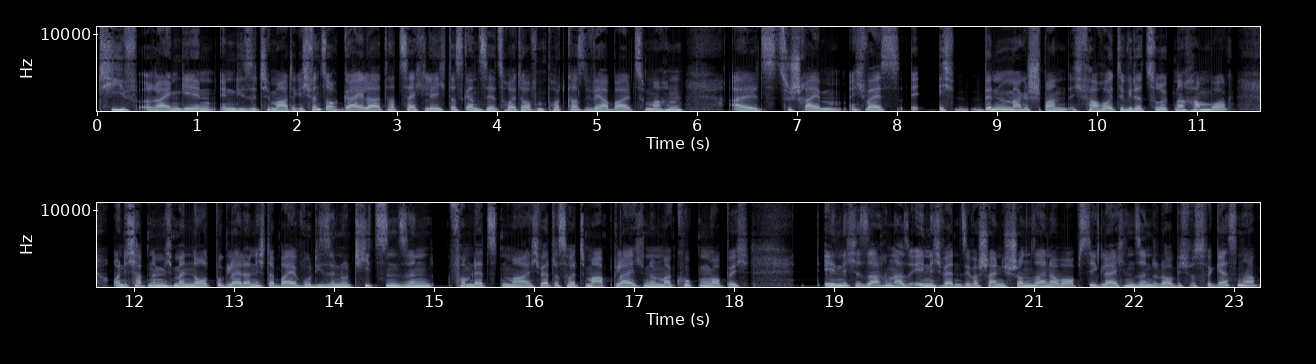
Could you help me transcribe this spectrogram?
tief reingehen in diese Thematik. Ich finde es auch geiler, tatsächlich das Ganze jetzt heute auf dem Podcast verbal zu machen, als zu schreiben. Ich weiß, ich bin mal gespannt. Ich fahre heute wieder zurück nach Hamburg und ich habe nämlich mein Notebook leider nicht dabei, wo diese Notizen sind vom letzten Mal. Ich werde das heute mal abgleichen und mal gucken, ob ich ähnliche Sachen. Also ähnlich werden sie wahrscheinlich schon sein, aber ob es die gleichen sind oder ob ich was vergessen habe,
